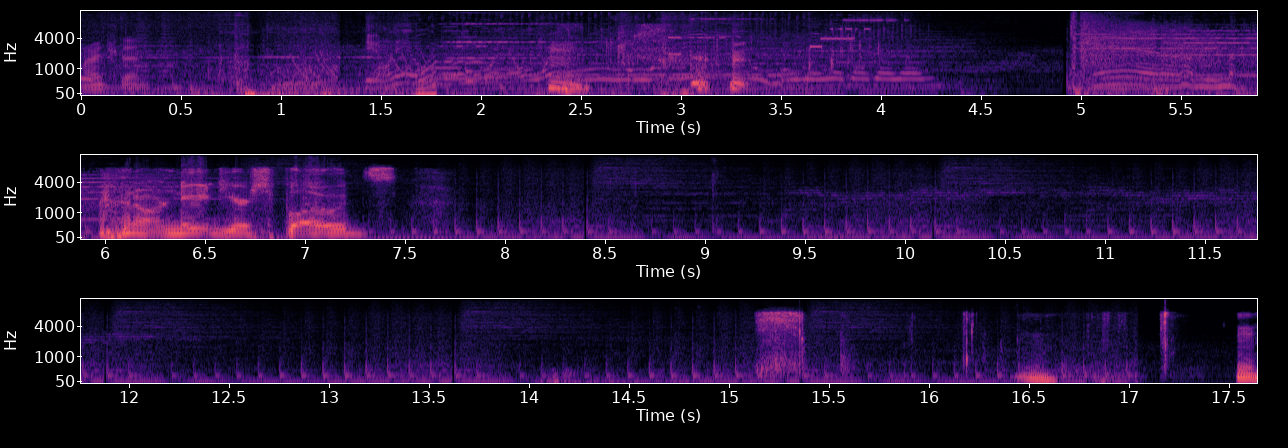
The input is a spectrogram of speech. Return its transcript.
Right then. Hmm. I don't need your explodes. No.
